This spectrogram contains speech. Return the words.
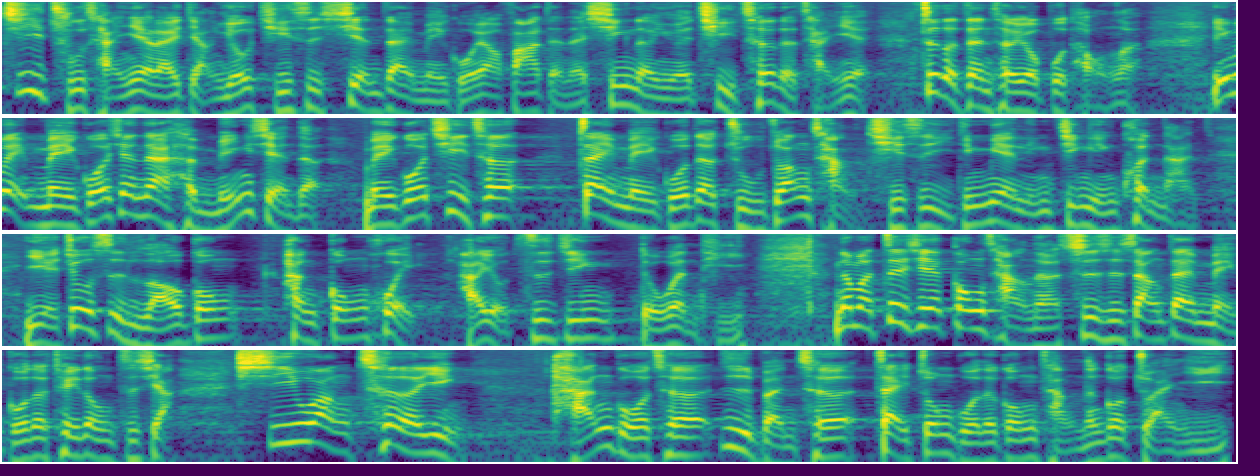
基础产业来讲，尤其是现在美国要发展的新能源汽车的产业，这个政策又不同了。因为美国现在很明显的，美国汽车在美国的组装厂其实已经面临经营困难，也就是劳工和工会还有资金的问题。那么这些工厂呢，事实上在美国的推动之下，希望策应。韩国车、日本车在中国的工厂能够转移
